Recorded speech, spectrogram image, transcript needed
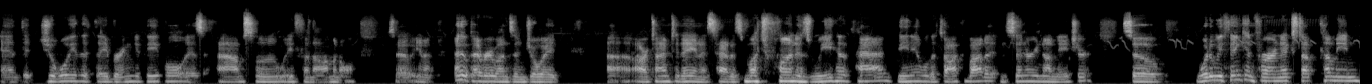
and the joy that they bring to people is absolutely phenomenal. So, you know, I hope everyone's enjoyed uh, our time today and has had as much fun as we have had being able to talk about it and centering on nature. So, what are we thinking for our next upcoming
